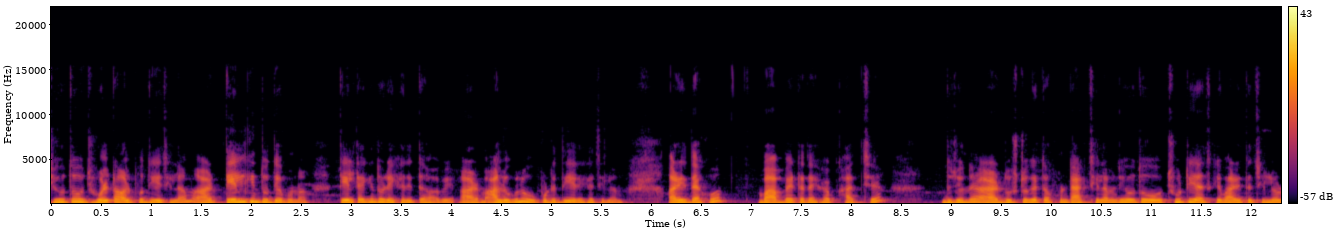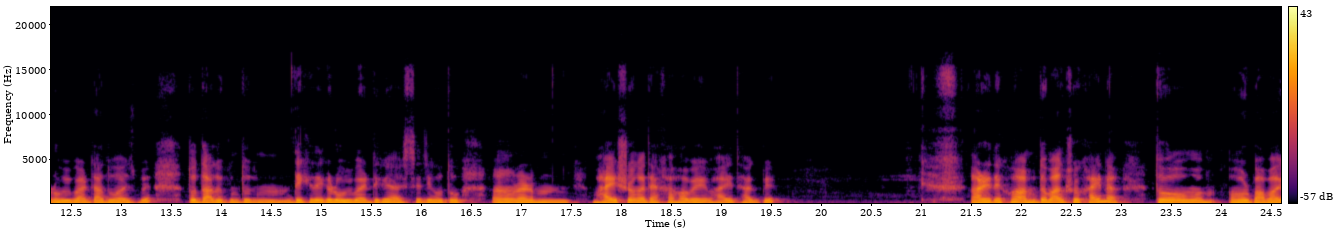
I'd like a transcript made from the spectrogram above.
যেহেতু ঝোলটা অল্প দিয়েছিলাম আর তেল কিন্তু দেব না। তেলটা কিন্তু রেখে দিতে হবে। আর আলুগুলো উপরে দিয়ে রেখেছিলাম। আর এই দেখো বাপ বেটাতে সব খাচ্ছে দুজনে। আর দুষ্টুকে তখন ডাকছিলাম যেহেতু ও ছুটি আজকে বাড়িতে ছিল রবিবার দাদু আসবে। তো দাদু কিন্তু দেখে, দেখে রবিবার দেখে আসছে যেহেতু ওনার ভাইয়ের সঙ্গে দেখা হবে, ভাই থাকবে। আরে দেখো আমি তো মাংস খাই না। তো ওর বাবাই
